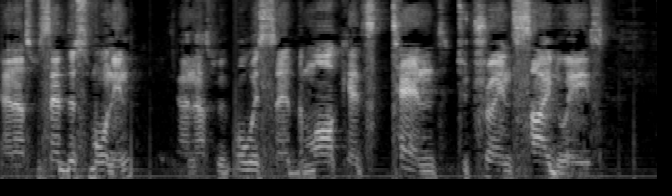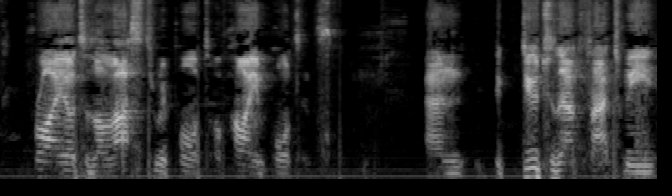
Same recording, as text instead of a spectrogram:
And as we said this morning, and as we've always said, the markets tend to trend sideways prior to the last report of high importance. And due to that fact, we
